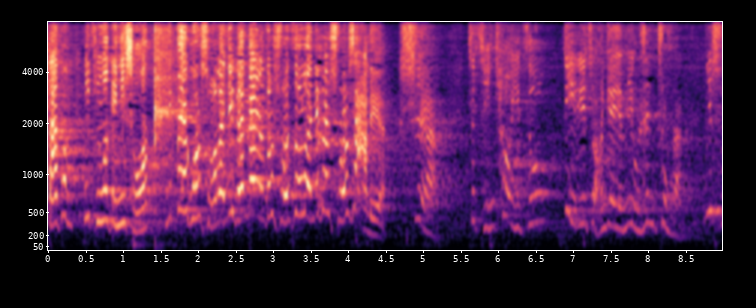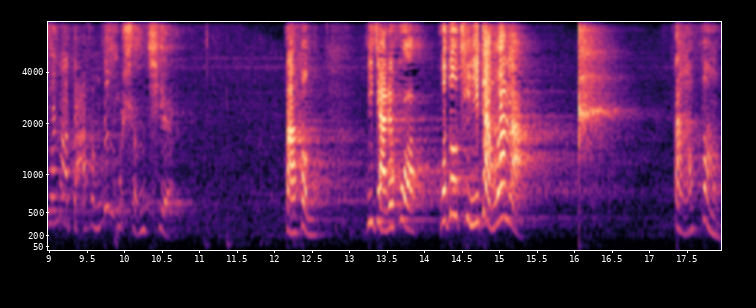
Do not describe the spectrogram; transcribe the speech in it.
大凤，你听我跟你说，你别给我说了，你跟男人都说走了，你还说啥哩？是啊，这金条一走，地里庄稼也没有人种了。你说那大凤能不生气？大凤，你家的活我都替你干完了。大凤，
